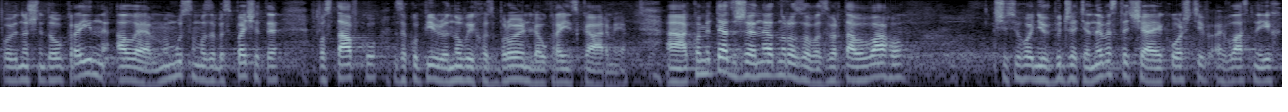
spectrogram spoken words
по відношенню до України. Але ми мусимо забезпечити поставку закупівлю нових озброєнь для української армії. Комітет вже неодноразово звертав увагу що сьогодні в бюджеті не вистачає коштів, а власне їх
